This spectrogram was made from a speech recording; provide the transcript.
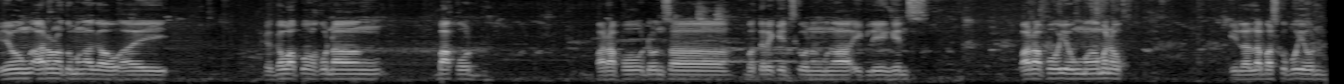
Ngayong araw na ito mga agaw ay gagawa po ako ng bakod para po doon sa battery cage ko ng mga igling hens. Para po yung mga manok, ilalabas ko po yun.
